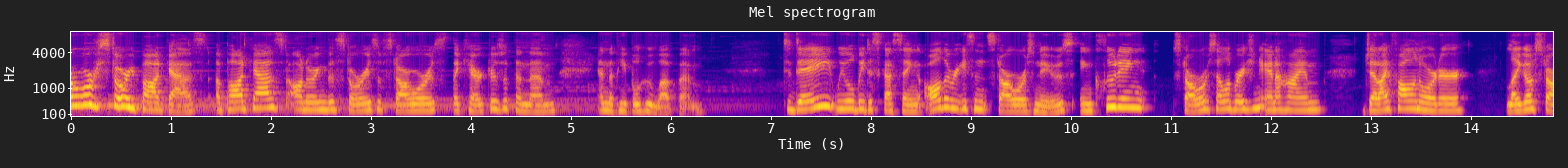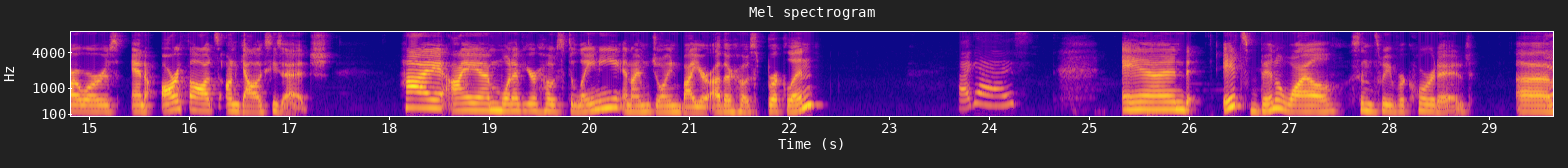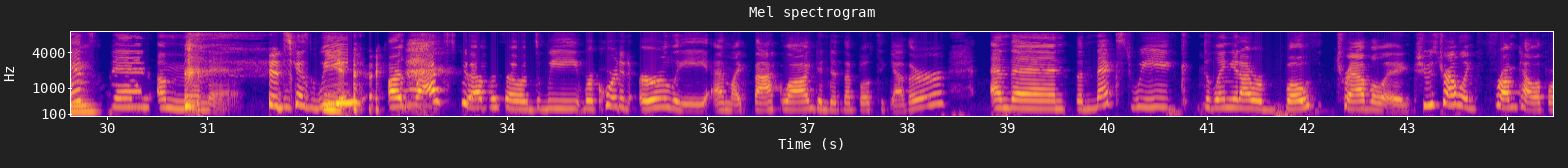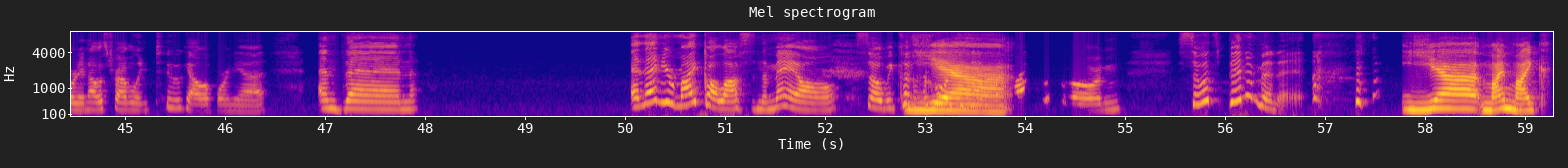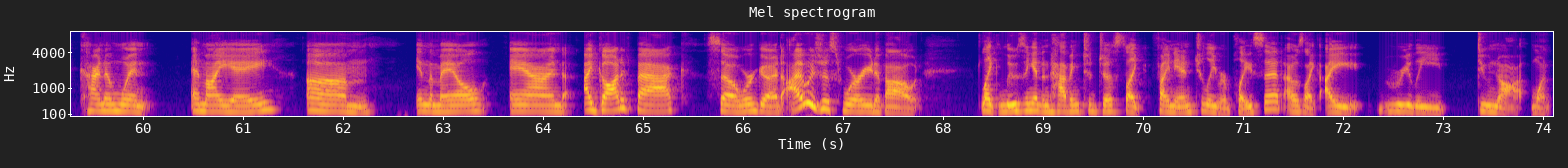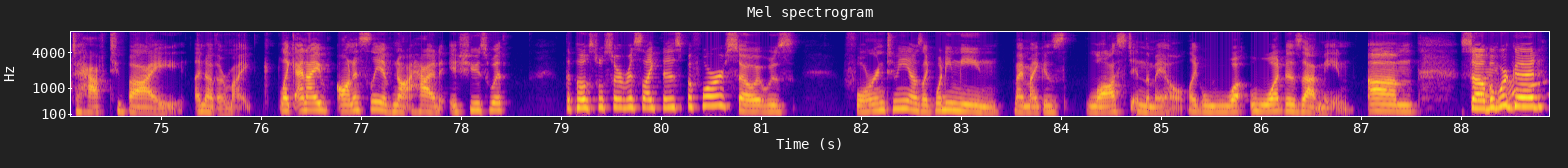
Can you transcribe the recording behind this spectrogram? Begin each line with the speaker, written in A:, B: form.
A: Star Wars Story Podcast, a podcast honoring the stories of Star Wars, the characters within them, and the people who love them. Today, we will be discussing all the recent Star Wars news, including Star Wars Celebration Anaheim, Jedi Fallen Order, Lego Star Wars, and our thoughts on Galaxy's Edge. Hi, I am one of your hosts, Delanie, and I'm joined by your other host, Brooklyn.
B: Hi, guys.
A: And it's been a while since we've recorded. Um,
B: it's been a minute.
A: it's
B: because we
A: yeah.
B: our last two episodes we recorded early and like backlogged and did them both together and then the next week delanie and i were both traveling she was traveling from california and i was traveling to california and then and then your mic got lost in the mail so we couldn't record 'cause you had
A: yeah,
B: the microphone. so it's been a minute
A: yeah. My mic kind of went MIA um, in the mail, and I got it back, so we're good. I was just worried about like losing it and having to just like financially replace it. I was like, I really do not want to have to buy another mic. Like, and I honestly have not had issues with the postal service like this before, so it was foreign to me. I was like, what do you mean my mic is lost in the mail? Like what what does that mean? Um so but we're good.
